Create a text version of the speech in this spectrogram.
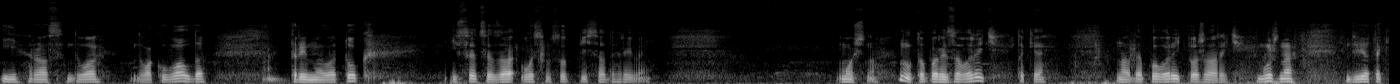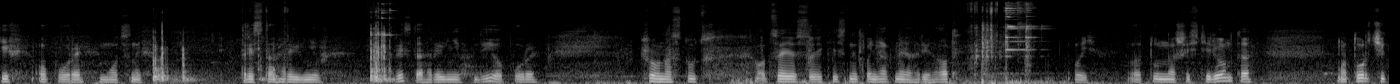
І раз, два, два кувалда, три молоток. І все це за 850 гривень. Мощно. Ну, топори заварить, таке треба поварити, пожарити. Можна дві таких опори моцних 300 гривнів. 300 гривень, дві опори. Що в нас тут? Оце ось якийсь непонятний агрегат. Ой, латунна шестеренка. Моторчик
